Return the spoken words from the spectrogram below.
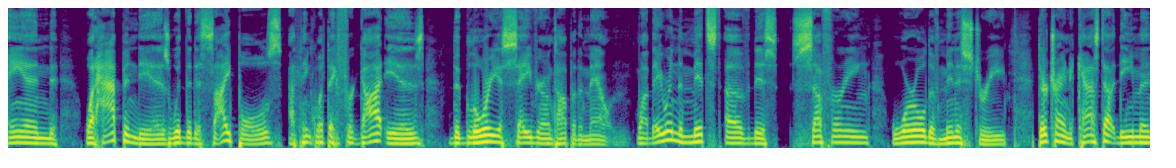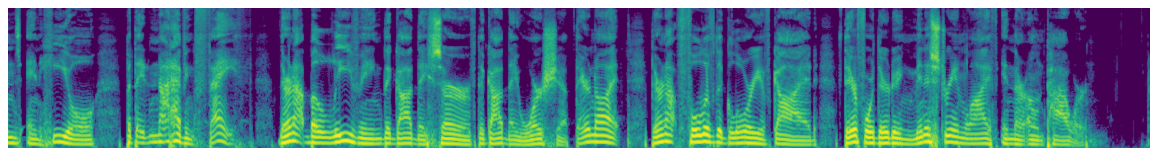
And what happened is with the disciples, I think what they forgot is the glorious Savior on top of the mountain. While they were in the midst of this suffering world of ministry, they're trying to cast out demons and heal, but they're not having faith. They're not believing the God they serve, the God they worship. They're not they're not full of the glory of God. Therefore, they're doing ministry and life in their own power.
